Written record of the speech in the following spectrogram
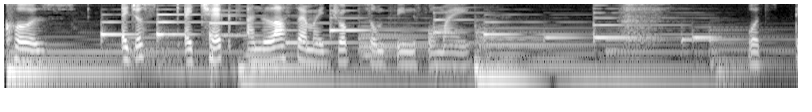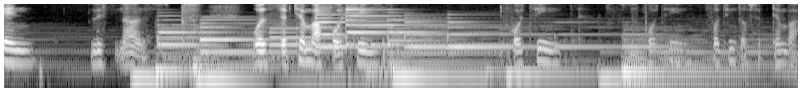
because I just I checked and the last time I dropped something for my what 10 listeners was September 14 14th 14 14th of September.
